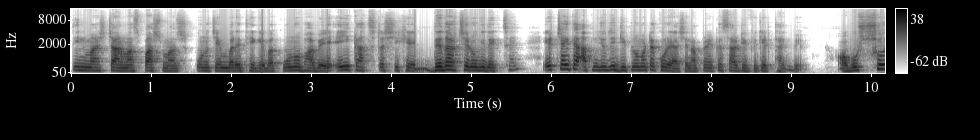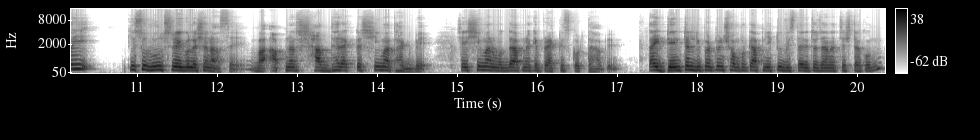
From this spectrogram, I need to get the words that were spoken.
তিন মাস, চার মাস, পাঁচ মাস কোনো চেম্বারে থেকে বা কোনোভাবে এই কাজটা শিখে দেদারচে রোগী দেখছে। এর চাইতে আপনি যদি ডিপ্লোমাটা করে আসেন, আপনার একটা সার্টিফিকেট থাকবে। অবশ্যই কিছু রুলস রেগুলেশন আছে বা আপনার সাধ্যের একটা সীমা থাকবে। সেই সীমার মধ্যে আপনাকে প্র্যাকটিস করতে হবে। তাই ডেন্টাল ডিপার্টমেন্ট সম্পর্কে আপনি একটু বিস্তারিত জানার চেষ্টা করুন।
